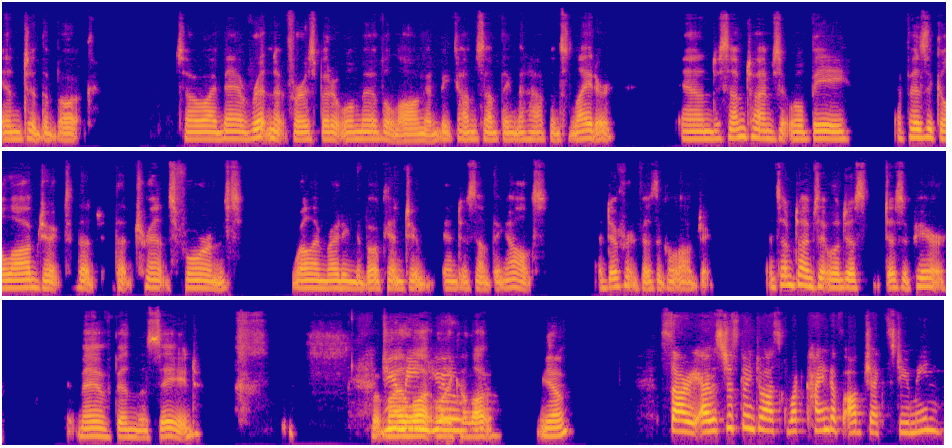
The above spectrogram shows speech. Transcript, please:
into the book. So I may have written it first, but it will move along and become something that happens later and sometimes it will be a physical object that that transforms while I'm writing the book into into something else, a different physical object. And sometimes it will just disappear. It may have been the seed, but by a lot you... like a lot. Yeah. Sorry, I was just going to ask, what kind of objects do you mean?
